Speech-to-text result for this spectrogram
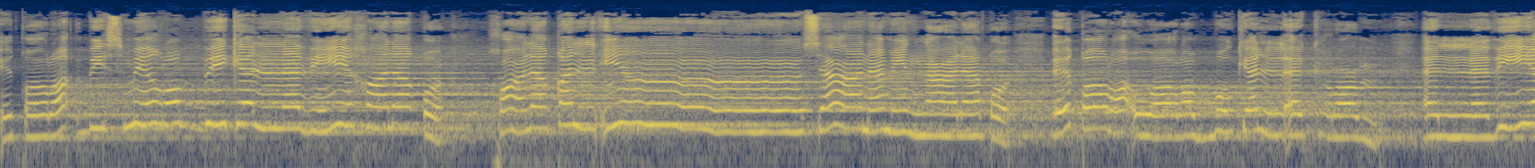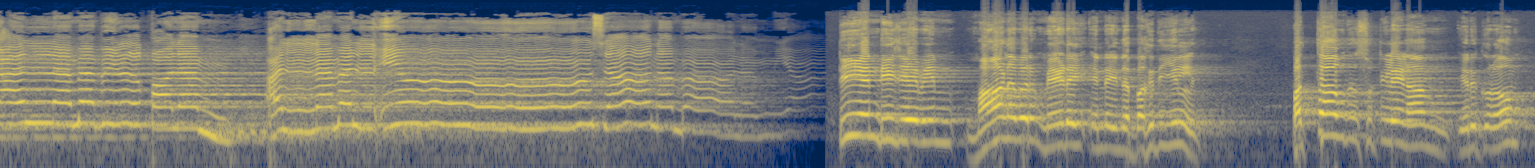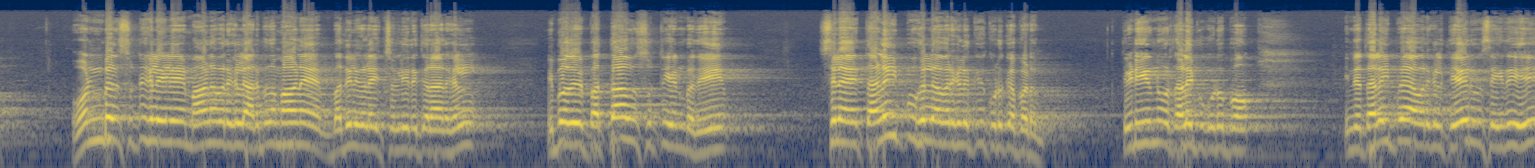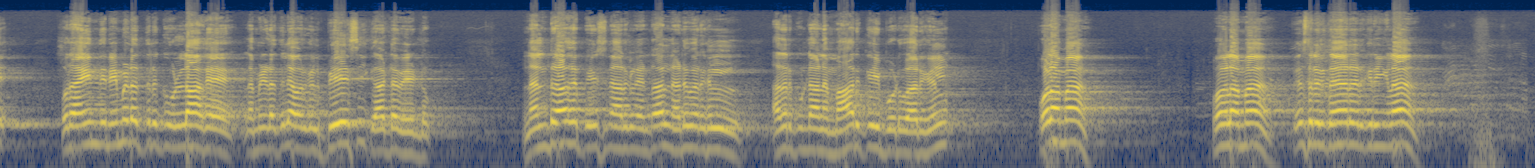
اقرأ باسم ربك الذي خلق خلق الإنسان من علق اقرأ وربك الأكرم الذي علم بالقلم علم الإنسان ما لم يعلم டிஎன்டிஜேவின் மாணவர் மேடை என்ற இந்த பகுதியில் பத்தாவது சுற்றிலே நாம் இருக்கிறோம். ஒன்பது சுற்றுகளிலே மாணவர்கள் அற்புதமான பதில்களை சொல்லியிருக்கிறார்கள். இப்போது பத்தாவது சுற்று என்பது சில தலைப்புகள் அவர்களுக்கு கொடுக்கப்படும். திடீர்னு ஒரு தலைப்பு கொடுப்போம். இந்த தலைப்பை அவர்கள் தேர்வு செய்து ஒரு ஐந்து நிமிடத்திற்கு உள்ளாக நம்மிடத்தில் அவர்கள் பேசி காட்ட வேண்டும். நன்றாக பேசினார்கள் என்றால் நடுவர்கள் அதற்குண்டான மார்க்கை போடுவார்கள். போலாமா? போகலாமா? பேசுறதுக்கு தயாரா இருக்கிறீங்களா?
